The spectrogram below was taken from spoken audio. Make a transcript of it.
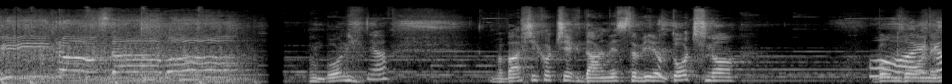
igro s tabo. Boni, ja. v vaših očeh danes sem videl točno oh bombone.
